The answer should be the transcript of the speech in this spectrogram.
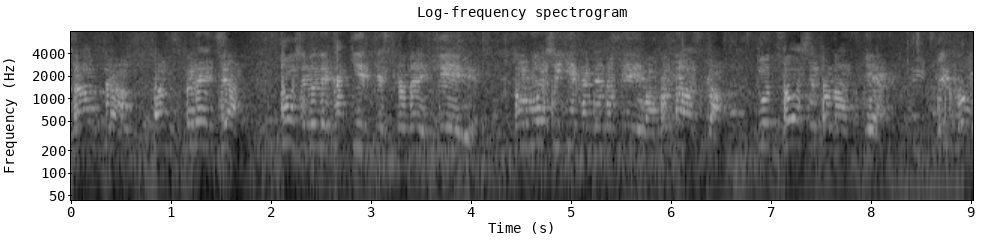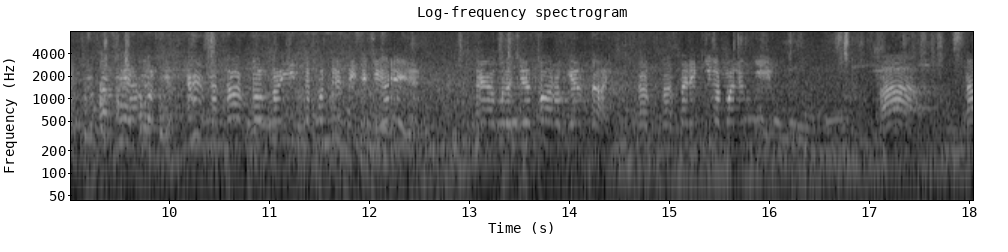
завтра там збереться дуже велика кількість людей в Києві. Хто може їхати до Києва, будь ласка, тут зошит у нас є. Приходьте, запитуйте. Так, до українця по 3 тисячі гривень. Треба буде через два роки віддати. На, на стариків і малюків. А на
